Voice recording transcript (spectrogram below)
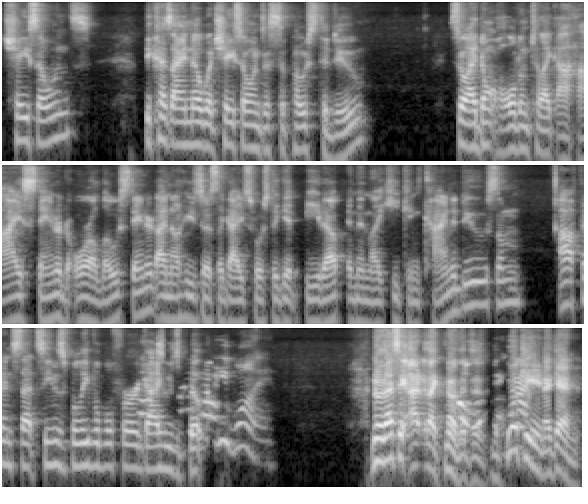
Chase Owens because I know what Chase Owens is supposed to do. So I don't hold him to like a high standard or a low standard. I know he's just a guy who's supposed to get beat up and then like he can kind of do some offense that seems believable for a guy who's built. He won. No, that's it. I, like no, that's oh, okay. looking again.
